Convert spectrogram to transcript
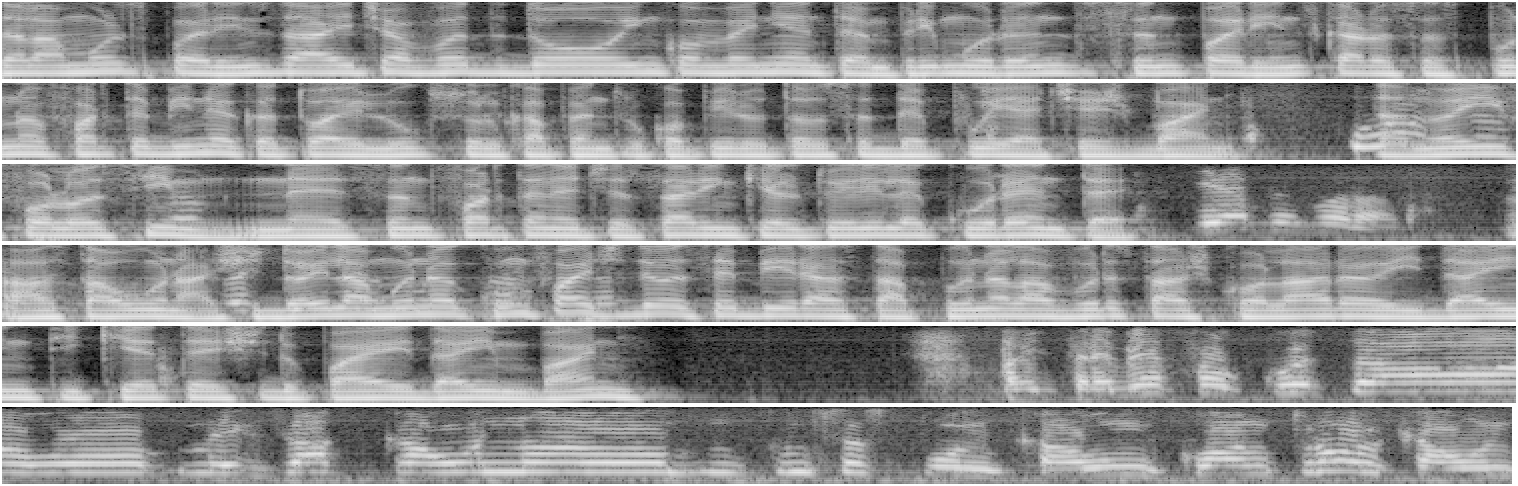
de la mulți părinți, dar aici văd două inconveniente. În primul rând, sunt părinți care o să spună foarte bine că tu ai luxul ca pentru copilul tău să depui acești bani. Dar noi îi folosim, ne sunt foarte necesari în cheltuielile curente. E adevărat. Asta una. Și doi la mână, cum faci deosebirea asta? Până la vârsta școlară îi dai în tichete și după aia îi dai în bani? Păi trebuie făcut uh, o, exact ca un, uh, cum să spun, ca un control, ca un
